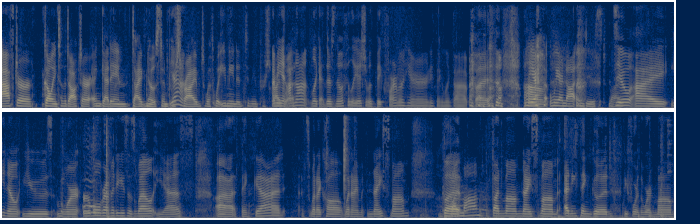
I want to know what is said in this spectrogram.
after going to the doctor and getting diagnosed and Yeah. prescribed with what you needed to be prescribed. I prescribed mean, with. I'm not like I- there's no affiliation with Big Pharma here or anything like that, but we are um, we are not induced. By, Do I, you know, use more herbal remedies as well? Yes. Uh, thank God. That's what I call when I'm nice mom. But Fun mom. fun mom, nice mom, anything good before the word mom.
